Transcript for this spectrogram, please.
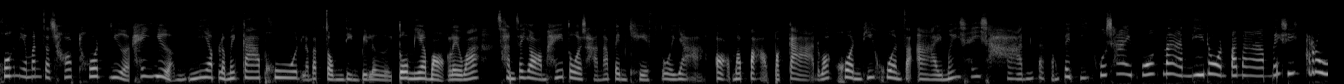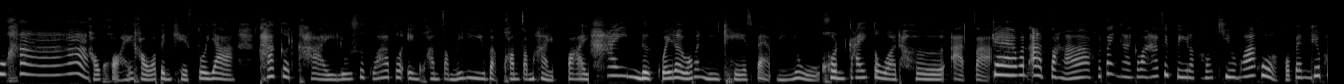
พวกนี้มันจะชอบโทษเหยื่อให้เหยื่อเงียบแล้วไม่กล้าพูดแล้วแบบจมดินไปเลย ตัวเมียบอกเลยว่า ฉันจะยอมให้ตัวฉันเป็นเคสตัวอย่างออกมาเป่าประกาศ ว่าคนที่ควรจะอายไม่ใช่ฉัน แต่ต้องเป็นอีผู้ชายพวกนั้นที่โดนประนามไม่ใช่ครูค่ะ เขาขอให้เขาว่าเป็นเคสตัวอย่าง ถ้าเกิดใครรู้สึกว่าตัวเองความจำไม่ดีแบบความจำหายไป ให้นึกไว้เลยว่ามันมีเคสแบบนี้อยู่ คนใกล้ตัวเธออาจจะแกมันอาจจะเขาแต่งงานกันมา 50 ปีแล้วเขาคิดว่าผัวเขาเป็นเทพ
